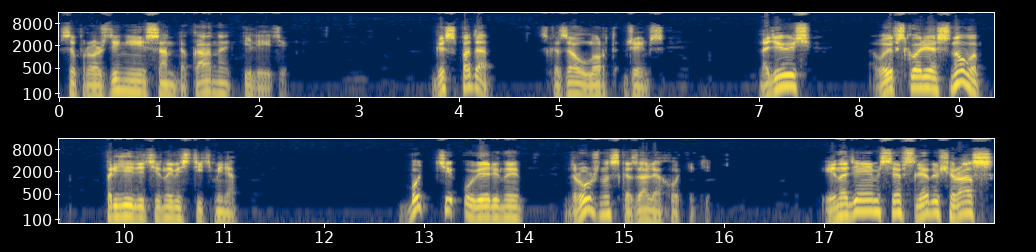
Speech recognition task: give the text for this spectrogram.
в сопровождении Сандакана и леди. «Господа», — сказал лорд Джеймс, — «надеюсь, вы вскоре снова приедете навестить меня. Будьте уверены, дружно сказали охотники. И надеемся, в следующий раз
